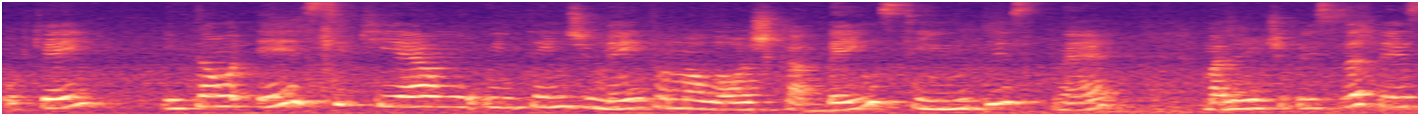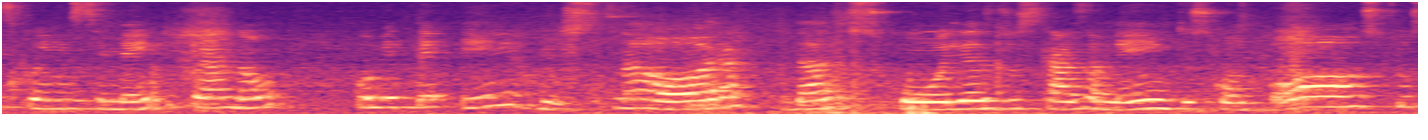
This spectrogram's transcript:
ok? Então, esse que é o, entendimento, é uma lógica bem simples, né? Mas a gente precisa ter esse conhecimento para não cometer erros na hora das escolhas dos casamentos compostos,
